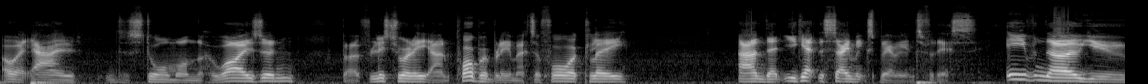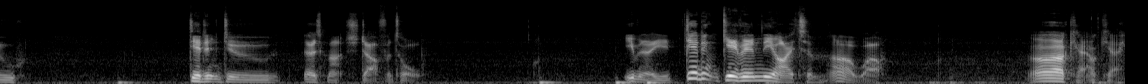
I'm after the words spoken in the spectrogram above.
Oh, and the storm on the horizon, both literally and probably metaphorically, and that you get the same experience for this, even though you didn't do as much stuff at all. Even though you didn't give him the item. Oh well. Okay, okay.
